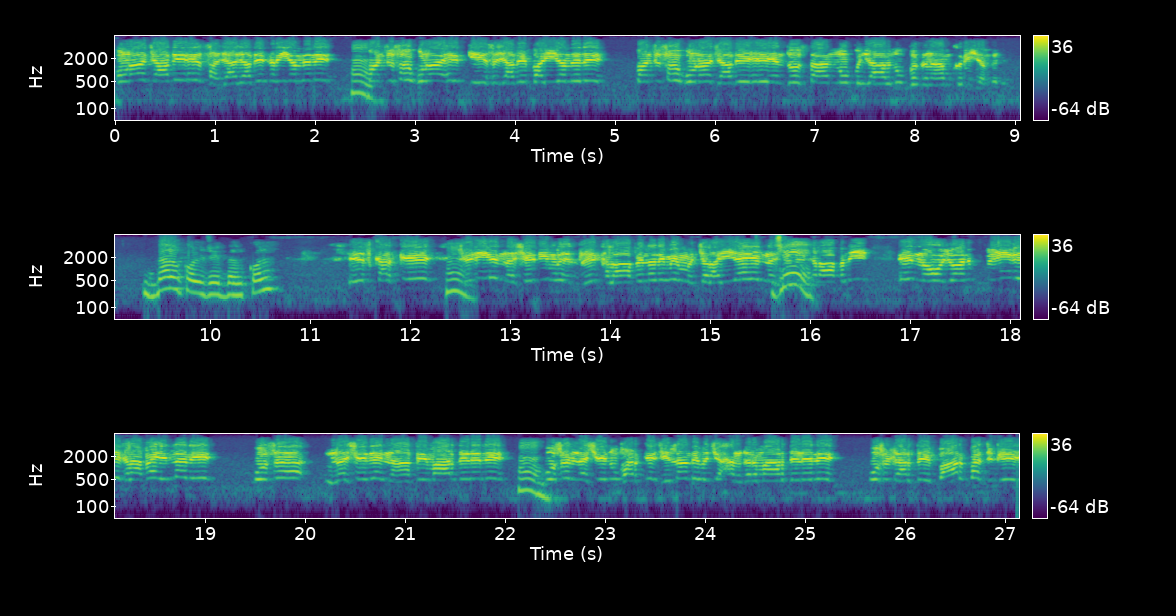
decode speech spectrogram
ਗੁਣਾ ਜ਼ਿਆਦੇ ਇਹ ਸਜ਼ਾ ਜ਼ਿਆਦੇ ਕਰੀ ਜਾਂਦੇ ਨੇ ਹਮ। 500 ਗੁਣਾ ਇਹ ਕੇਸ ਜ਼ਿਆਦੇ ਪਾਈ ਜਾਂਦੇ ਨੇ 500 ਗੁਣਾ ਜ਼ਿਆਦੇ ਇਹ ਹਿੰਦੁਸਤਾਨ ਨੂੰ ਪੰਜਾਬ ਨੂੰ ਬਦਨਾਮ ਕਰੀ ਜਾਂਦੇ ਨੇ ਬਿਲਕੁਲ ਜੀ ਬਿਲਕੁਲ ਇਸ ਕਰਕੇ ਹਮ। ਜਿਹੜੀ ਇਹ ਨਸ਼ੇ ਦੀ ਮ- ਦੇ ਖਿਲਾਫ ਇਹਨਾਂ ਨੇ ਮੁਹਿੰਮ ਚਲਾਈ ਹੈ ਇਹ ਨਸ਼ੇ ਜੀ। ਦੇ ਖਿਲਾਫ ਨਹੀਂ ਇਹ ਨੌਜਵਾਨ ਪੀੜ੍ਹੀ ਦੇ ਖਿਲਾਫ ਹੈ ਇਹਨਾਂ ਨੇ ਉਸ ਨਸ਼ੇ ਦੇ ਨਾਂ ਤੇ ਮਾਰ ਦੇਣੇ ਨੇ ਹਮ। ਉਸ ਨਸ਼ੇ ਨੂੰ ਫੜ ਕੇ ਜੇਲ੍ਹਾਂ ਦੇ ਵਿੱਚ ਅੰਦਰ ਮਾਰ ਦੇਣੇ ਨੇ ਉਸ ਡਰ ਦੇ ਬਾਹਰ ਭੱਜ ਗਏ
